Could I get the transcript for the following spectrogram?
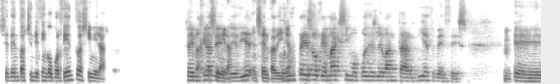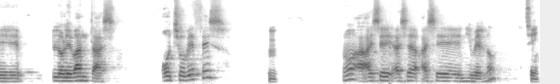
70-85% es similar. O sea, imagínate, de con un peso que máximo puedes levantar 10 veces, mm. eh, lo levantas 8 veces, mm. ¿no? A ese, a, ese, nivel, ¿no? Sí.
